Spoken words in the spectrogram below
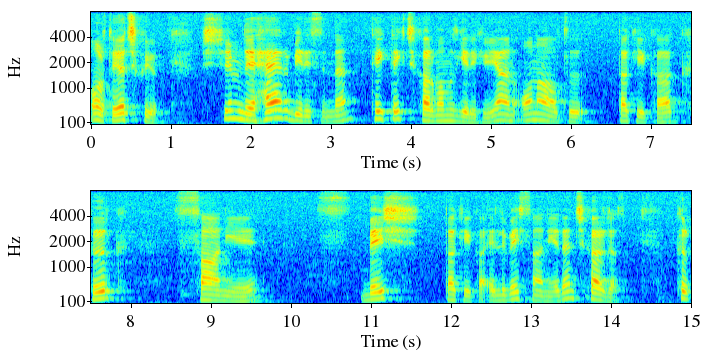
ortaya çıkıyor. Şimdi her birisinden tek tek çıkarmamız gerekiyor. Yani 16 dakika 40 saniye 5 dakika 55 saniyeden çıkaracağız. 40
